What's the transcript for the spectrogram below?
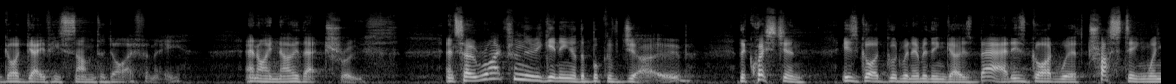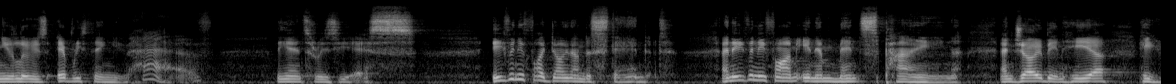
God gave His Son to die for me. And I know that truth. And so, right from the beginning of the book of Job, the question is God good when everything goes bad? Is God worth trusting when you lose everything you have? The answer is yes. Even if I don't understand it, and even if I'm in immense pain, and Job in here, he,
